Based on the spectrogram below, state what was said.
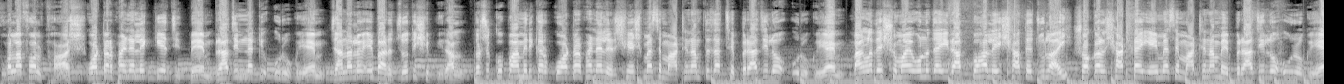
ফলাফল ফাঁস। কোয়ার্টার ফাইনালে কে জিতবে ব্রাজিল নাকি উরুগুয়ে জানালো এবার জ্যোতিষী বিড়াল। দর্শক, কোপা আমেরিকার কোয়ার্টার ফাইনালের শেষ ম্যাচে মাঠে নামতে যাচ্ছে ব্রাজিল ও উরুগুয়ে বাংলাদেশ সময় অনুযায়ী রাত পোহালে সাতে জুলাই সকাল সাতটায় এই ম্যাচে মাঠে নামবে ব্রাজিল ও উরুগুয়ে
